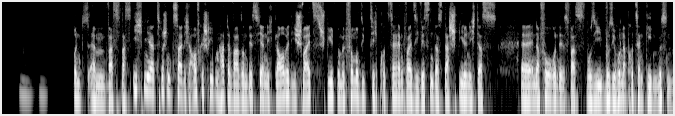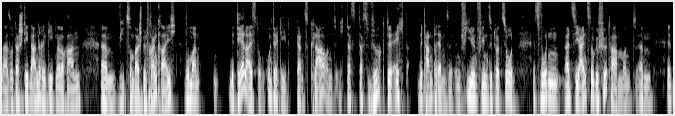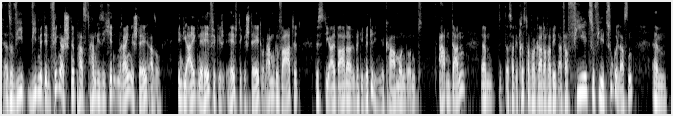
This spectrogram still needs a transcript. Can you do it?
Und ähm, was, was ich mir zwischenzeitlich aufgeschrieben hatte, war so ein bisschen, ich glaube, die Schweiz spielt nur mit 75 Prozent, weil sie wissen, dass das Spiel nicht das äh, in der Vorrunde ist, was, wo sie, wo sie 100 Prozent geben müssen. Also da stehen andere Gegner noch an, ähm, wie zum Beispiel Frankreich, wo man mit der Leistung untergeht, ganz klar. Und ich, das, das wirkte echt mit Handbremse in vielen, vielen Situationen. Es wurden, als sie 1 geführt haben und ähm, also wie, wie mit dem Fingerschnipp hast, haben die sich hinten reingestellt, also in die eigene Hälfte, Hälfte gestellt und haben gewartet, bis die Albaner über die Mittellinie kamen und, und haben dann, ähm, das hatte Christopher gerade auch erwähnt, einfach viel zu viel zugelassen. Ähm,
